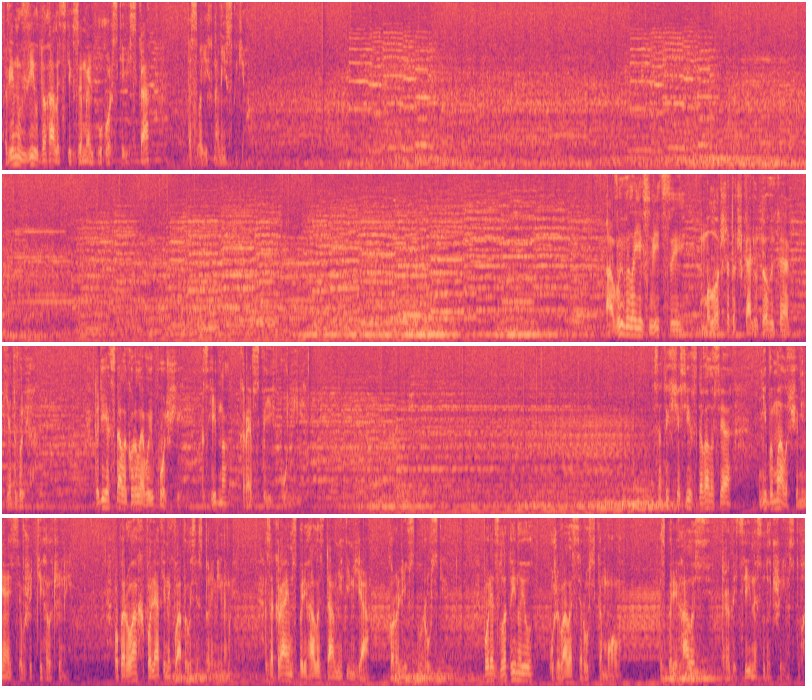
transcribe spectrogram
Він ввів до галицьких земель угорські війська та своїх намісників. А вивела їх звідси молодша дочка Людовика Ядвига. Тоді як стала королевою Польщі згідно Кревської унії. За тих часів здавалося, ніби мало що міняється в житті Галичини. По перуах поляки не квапилися з перемінами. За краєм зберігалось давнє ім'я королівство Руське. Поряд з латиною уживалася руська мова. Зберігалось традиційне судочинство.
